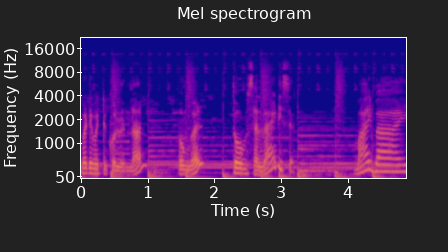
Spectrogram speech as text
விடைபெற்றுக் கொள்ளும் நான் உங்கள் தோம் செல்வா எடிசன் பாய் பாய்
